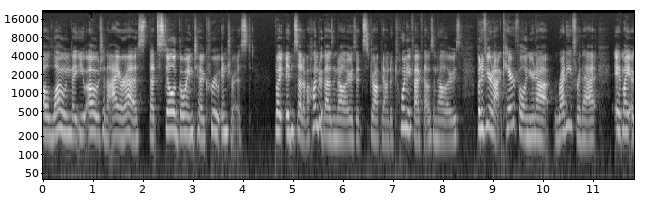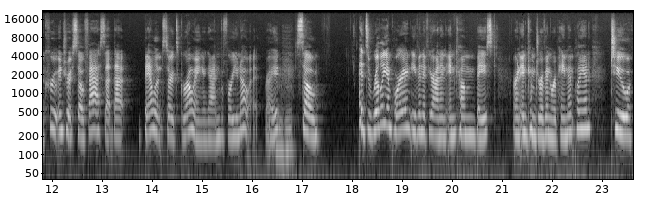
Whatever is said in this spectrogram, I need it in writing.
a loan that you owe to the IRS that's still going to accrue interest. But instead of $100,000, it's dropped down to $25,000. But if you're not careful and you're not ready for that, it might accrue interest so fast that that balance starts growing again before you know it, right? So it's really important, even if you're on an income based or an income driven repayment plan, to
